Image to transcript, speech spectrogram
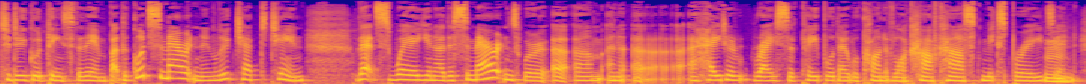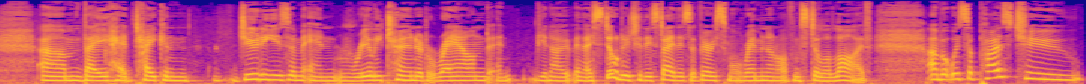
to do good things for them. But the Good Samaritan in Luke chapter 10, that's where, you know, the Samaritans were uh, um, an, a, a hated race of people. They were kind of like half caste mixed breeds and um, they had taken Judaism and really turned it around and, you know, and they still do to this day. There's a very small remnant of them still alive. Um, but we're supposed to,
